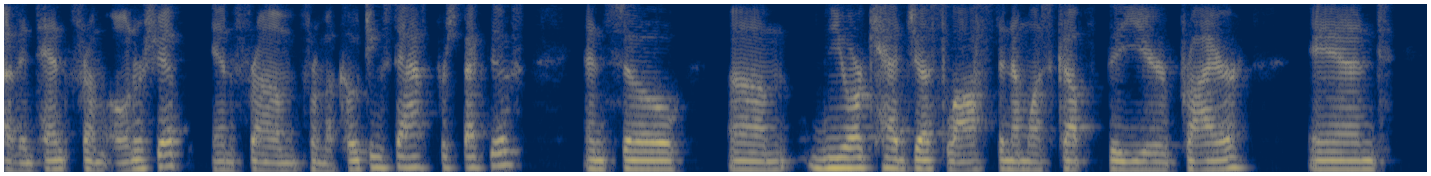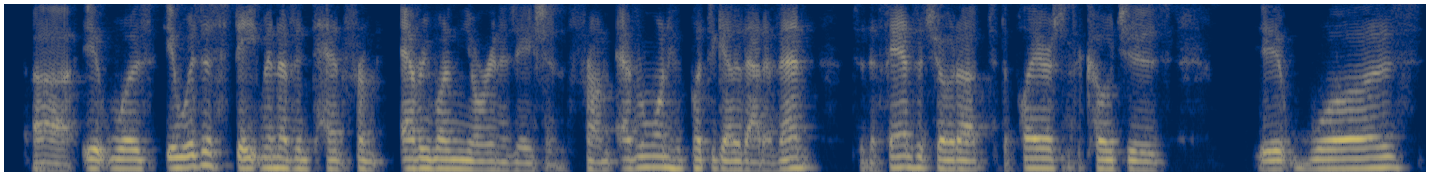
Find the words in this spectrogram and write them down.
of intent from ownership and from from a coaching staff perspective and so um, New York had just lost an MLS Cup the year prior, and uh, it was it was a statement of intent from everyone in the organization, from everyone who put together that event, to the fans that showed up, to the players, to the coaches. It was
